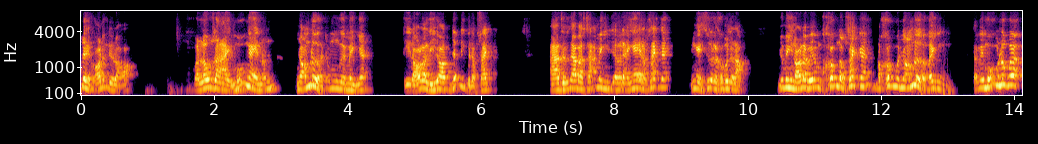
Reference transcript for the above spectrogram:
để có được điều đó và lâu dài mỗi ngày nó nhóm lửa trong người mình ấy, thì đó là lý do nhất định phải đọc sách. À thực ra bà xã mình giờ này nghe đọc sách đấy. Ngày xưa là không bao giờ đọc. Nhưng mình nói là với ông không đọc sách ấy, nó không có nhóm lửa mình. Tại vì mỗi một lúc á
